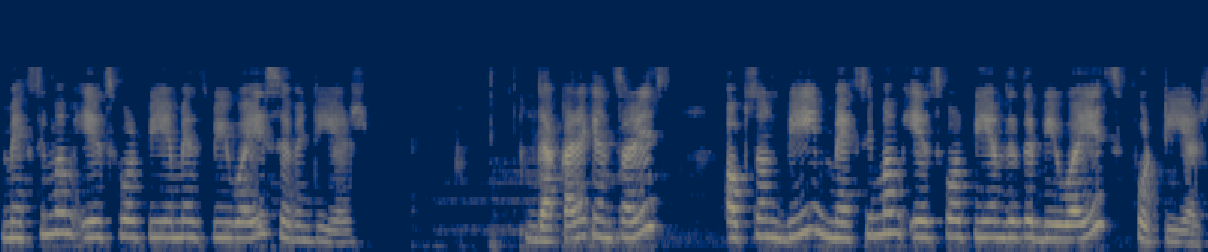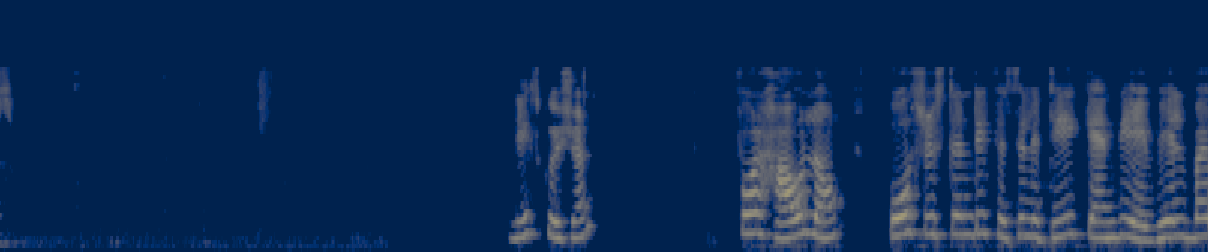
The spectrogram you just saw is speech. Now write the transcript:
Maximum age for PMSBY is 70 years. The correct answer is Option B, maximum age for PMJJBY is 40 years. Next question. For how long poste restante facility can be availed by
